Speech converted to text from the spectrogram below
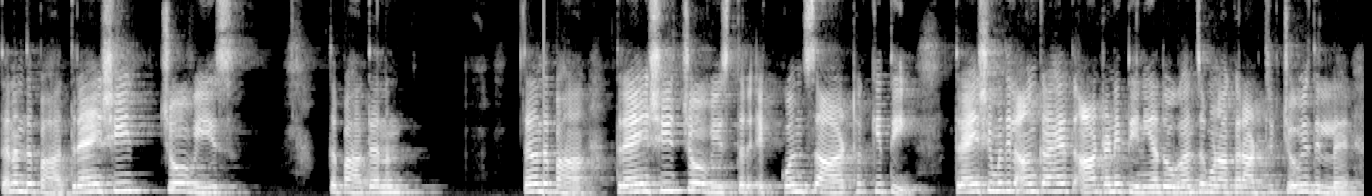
त्यानंतर पहा त्र्याऐंशी चोवीस. तर पहा त्यानंतर त्यानंतर पहा त्र्याऐंशी चोवीस तर एकोणसाठ किती? त्र्याऐंशीमधील अंक आहेत आठ आणि तीन. या दोघांचा गुणाकार आठ त्रिक चोवीस दिलेला आहे.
